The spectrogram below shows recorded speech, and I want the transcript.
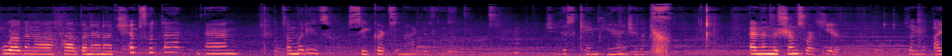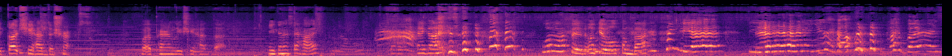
we're gonna have banana chips with that, and somebody's secret snack is this. She just came here and she like, and then the shrimps were here. So I thought she had the shrimps, but apparently she had that. You gonna say hi? Hey guys. what happened? Okay, welcome back. yeah. Yeah. Can you help? My butter is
